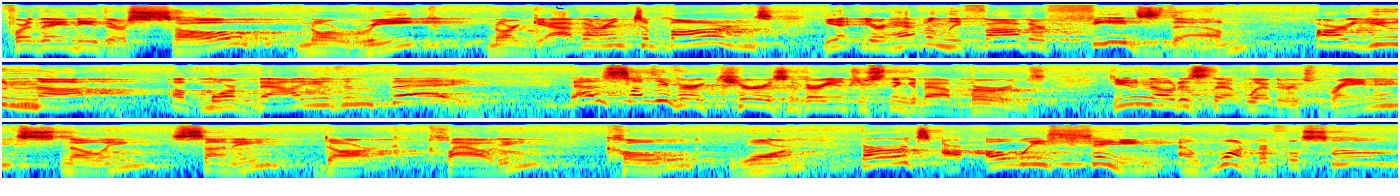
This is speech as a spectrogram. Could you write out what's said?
for they neither sow, nor reap, nor gather into barns, yet your heavenly Father feeds them. Are you not of more value than they? That is something very curious and very interesting about birds. Do you notice that whether it's raining, snowing, sunny, dark, cloudy, cold, warm, birds are always singing a wonderful song?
